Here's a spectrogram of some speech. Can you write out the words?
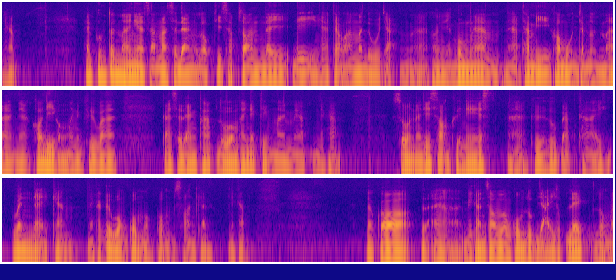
นะครับแผนภูมิต้นไม้เนี่ยสามารถแสดงระบที่ซับซ้อนได้ดีนะแต่ว่ามันดูจะค่อนข้างจะงุ่มง่ามนะถ้ามีข้อมูลจำนวนมากนะข้อดีของมันก็คือว่าการแสดงภาพรวมให้นึกถึง mind map นะครับส่วนอันที่ 2 คือ nest คือรูปแบบคล้าย Venn diagram นะครับคือวงกลมวงกลมซ้อนกันนะครับ แล้วก็มีการซ้อนวงกลมรูปใหญ่รูปเล็กลงไป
